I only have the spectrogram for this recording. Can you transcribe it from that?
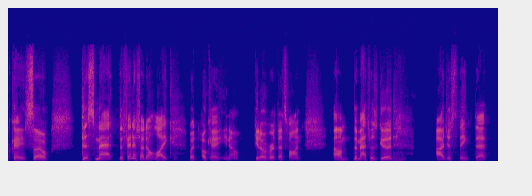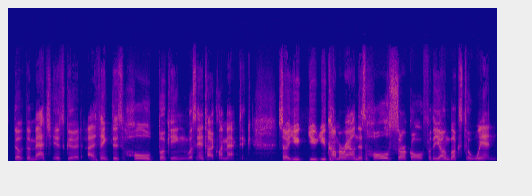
Okay, so this mat, the finish I don't like, but okay, you know, get over it. That's fine. Um, the match was good. I just think that the the match is good. I think this whole booking was anticlimactic. So you you you come around this whole circle for the Young Bucks to win,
